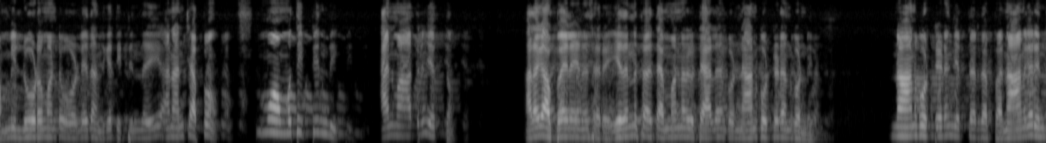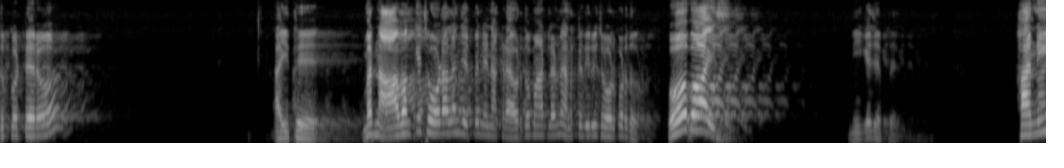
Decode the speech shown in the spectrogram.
అమ్మ ఇల్లు ఊడమంటే ఓడలేదు అందుకే తిట్టింది అని అని చెప్పం. మా అమ్మ తిట్టింది అని మాత్రం చెప్తాం. అలాగే అబ్బాయిలైనా సరే ఏదన్నా తెమ్మన్నారు తేలనుకోండి అనుకోండి నాన్న కొట్టాడు అనుకోండి నాన్న కొట్టాడని చెప్తారు తప్ప. నాన్నగారు ఎందుకు కొట్టారో? అయితే మరి నా వంకే చూడాలని చెప్పి నేను అక్కడ ఎవరితో మాట్లాడినా వెనక్కి తిరిగి చూడకూడదు. ఓ బాయ్స్! మీకే చెప్పేది. హనీ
